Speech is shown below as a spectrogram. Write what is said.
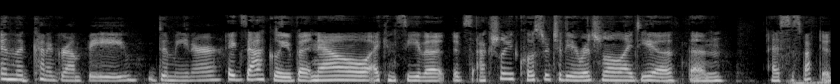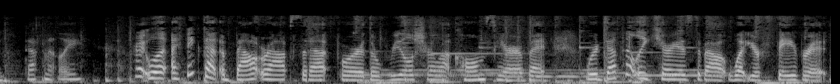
And the kind of grumpy demeanor. Exactly, but now I can see that it's actually closer to the original idea than I suspected. Definitely. All right, well, I think that about wraps it up for the real Sherlock Holmes here, but we're definitely curious about what your favorite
